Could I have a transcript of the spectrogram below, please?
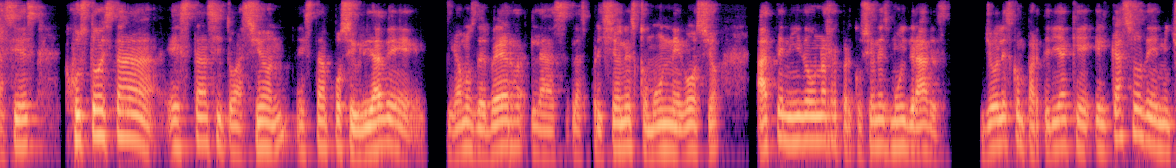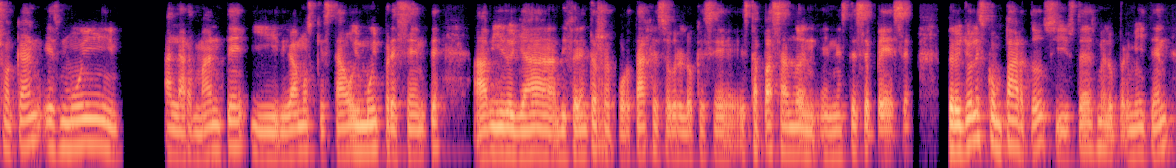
Así es, justo esta, esta situación, esta posibilidad de, digamos, de ver las, las prisiones como un negocio, ha tenido unas repercusiones muy graves yo les compartiría que el caso de Michoacán es muy alarmante y digamos que está hoy muy presente. Ha habido ya diferentes reportajes sobre lo que se está pasando en, este CPS, pero yo les comparto, si ustedes me lo permiten,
